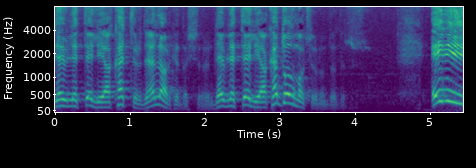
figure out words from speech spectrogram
devlette liyakattır değerli arkadaşlarım. Devlette liyakat olmak zorundadır. En iyi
